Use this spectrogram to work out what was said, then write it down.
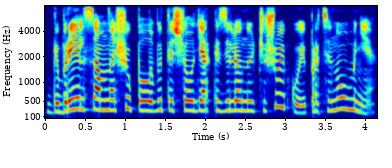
Габриэль сам нащупал и вытащил ярко-зеленую чешуйку и протянул мне.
